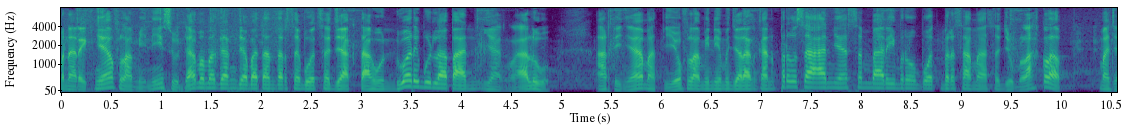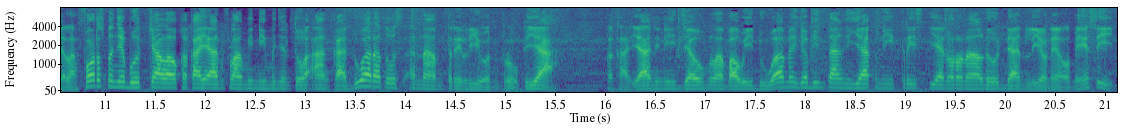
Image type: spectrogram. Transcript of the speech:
Menariknya, Flamini sudah memegang jabatan tersebut sejak tahun 2008 yang lalu. Artinya, Matteo Flamini menjalankan perusahaannya sembari merumput bersama sejumlah klub. Majalah Forbes menyebut kalau kekayaan Flamini menyentuh angka 206 triliun rupiah. Kekayaan ini jauh melampaui dua mega bintang yakni Cristiano Ronaldo dan Lionel Messi.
